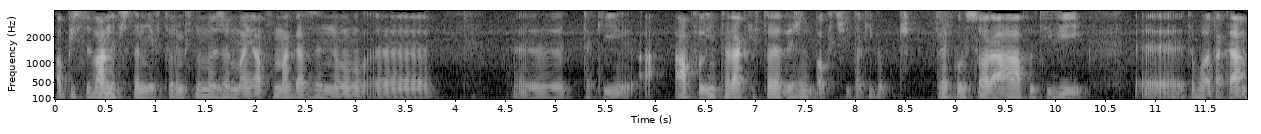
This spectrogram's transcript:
opisywany przeze mnie w którymś numerze mają Apple magazynu e, E, taki Apple Interactive Television Box, czyli takiego prekursora Apple TV. E, to była taka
